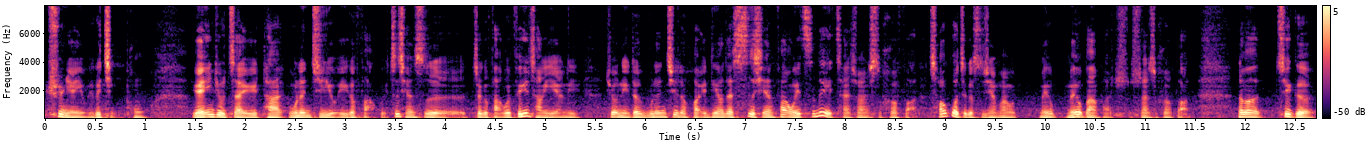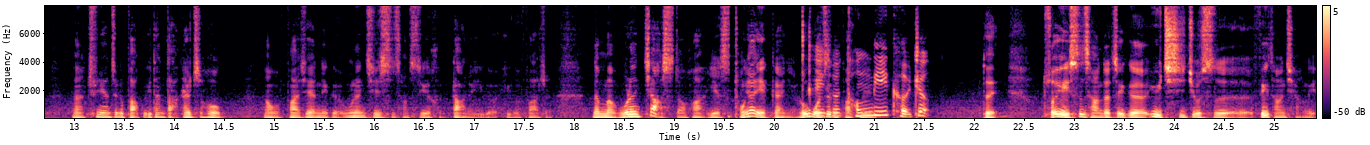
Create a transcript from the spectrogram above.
去年有一个井喷，原因就在于它无人机有一个法规，之前是这个法规非常严厉，就你的无人机的话，一定要在视线范围之内才算是合法的，超过这个视线范围没有没有办法算是合法的。那么这个。呃，去年这个法规一旦打开之后，那我发现那个无人机市场是一个很大的一个一个发展。那么无人驾驶的话，也是同样一个概念。如果这个法同理可证。对，所以市场的这个预期就是非常强烈。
